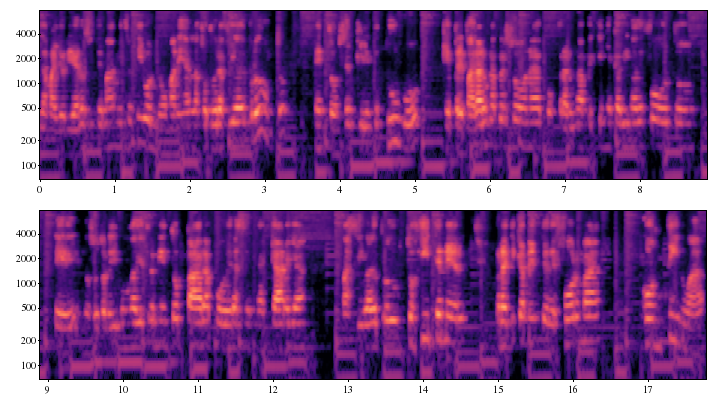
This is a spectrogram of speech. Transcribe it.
la mayoría de los sistemas administrativos no manejan la fotografía del producto, entonces el cliente tuvo que preparar una persona, comprar una pequeña cabina de fotos, eh, nosotros le dimos un adiestramiento para poder hacer una carga masiva de productos y tener prácticamente de forma continua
